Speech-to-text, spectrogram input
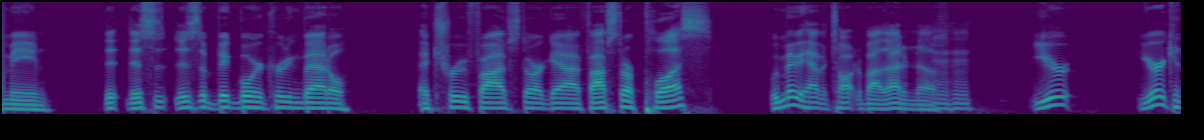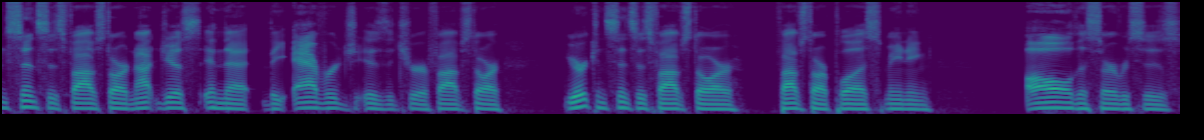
mean, th- this is this is a big boy recruiting battle. A true five star guy, five star plus. We maybe haven't talked about that enough. Mm-hmm. You're you're a consensus five star, not just in that the average is that you're a five star. You're a consensus five star, five star plus, meaning all the services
